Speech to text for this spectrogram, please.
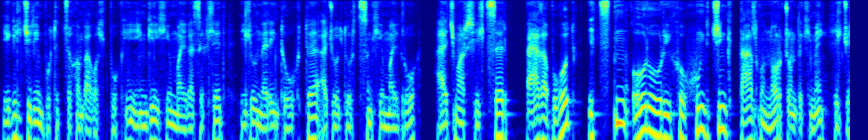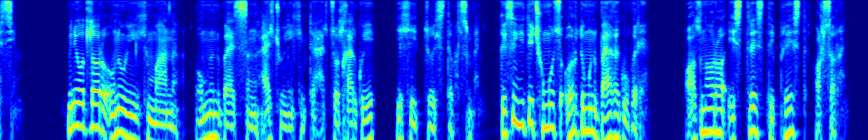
Игэл жирийн бүтэц зохион байгуулалт бүхий энгийн хэм маягаас эхлээд илүү нарийн төвөгтэй аж үйлдвэртсэн хэм маяг руу айжмаар шилжсээр байгаа бөгөөд эцэст нь өөрөө өөрийнхөө хүнд жинг даалгүй нурж ундаг хэмээн хэлж байсан юм. Миний бодлоор өнөө үеийнх маань өмнө нь байсан аль ч үеийнхэнтэй харьцуулахааргүй их хэд зүйлстэй болсон байна. Гэсэн хэдий ч хүмүүс урд өмнө байгаагүйгээр олноороо стресс, депресст орсоор байна.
